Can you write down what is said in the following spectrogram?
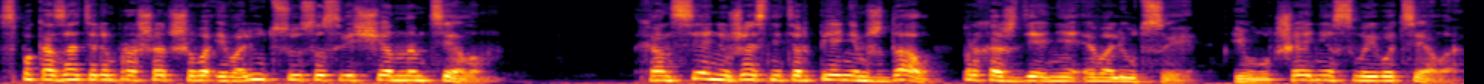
с показателем прошедшего эволюцию со священным телом. Хан Сень уже с нетерпением ждал прохождения эволюции и улучшения своего тела.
